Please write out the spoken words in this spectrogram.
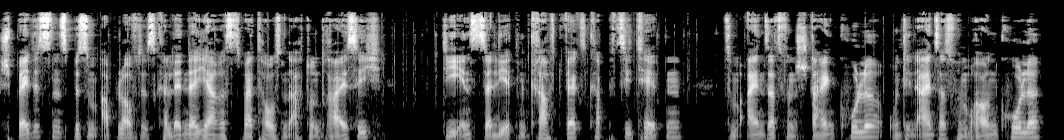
spätestens bis zum Ablauf des Kalenderjahres 2038 die installierten Kraftwerkskapazitäten zum Einsatz von Steinkohle und den Einsatz von Braunkohle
